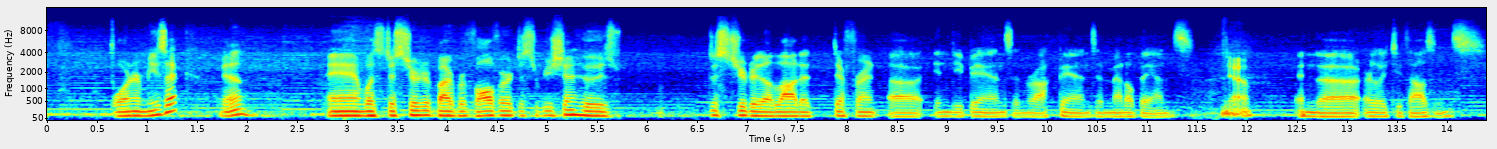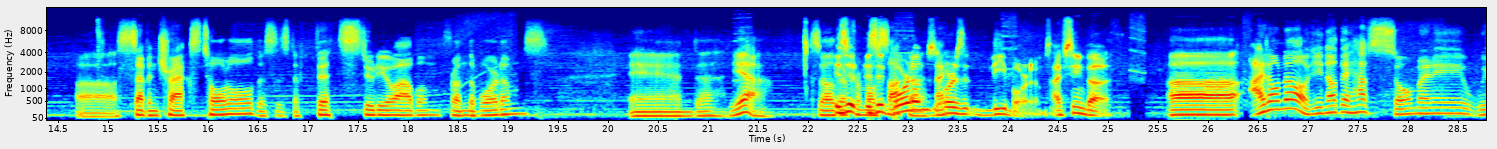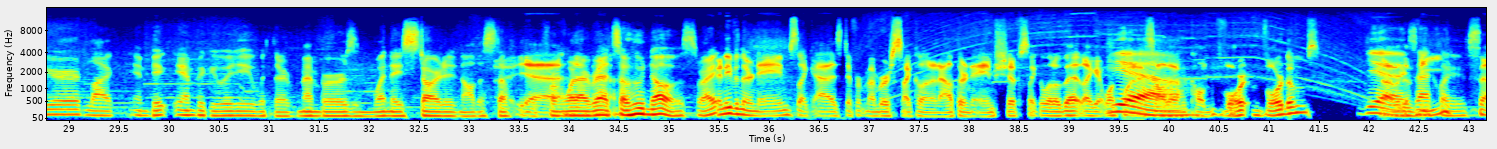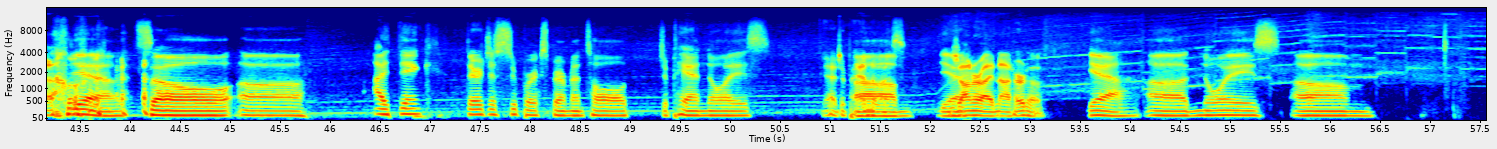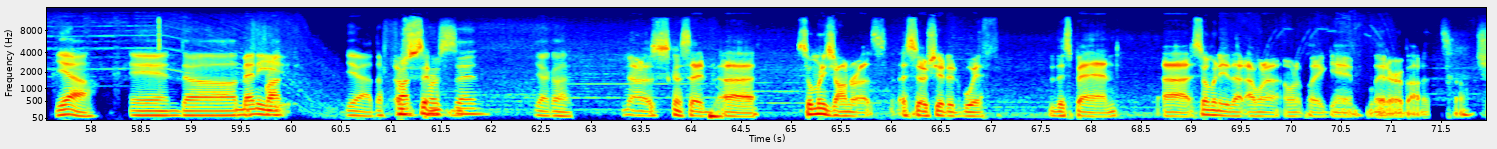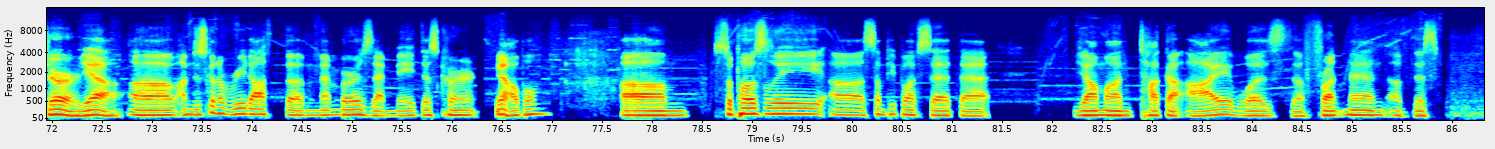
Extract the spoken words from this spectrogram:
Warner Music, Yeah. and was distributed by Revolver Distribution, who's distributed a lot of different uh, indie bands and rock bands and metal bands Yeah. in the early 2000s. Uh, seven tracks total. This is the fifth studio album from the Boredoms, and uh, yeah. So Is it is it boredoms or is it the boredoms? I've seen both. Uh, I don't know. You know, they have so many weird like ambi- ambiguity with their members and when they started and all this stuff. yeah, from what I read. yeah. So who knows, right? And even their names, like as different members cycle in and out, their name shifts like a little bit. Like at one point, I saw them called Vor- Vordoms. Yeah, with a V, exactly. So yeah. So uh, I think they're just super experimental. Japan noise. yeah, Japan noise. Um, yeah. genre I had not heard of. Yeah. Uh, noise. Um, yeah. And uh, the Many. front- yeah, the front just saying- person. Yeah, go ahead. No, I was just gonna say, uh, so many genres associated with this band. Uh, so many that I wanna I wanna play a game later about it. So Sure. Yeah. Um, I'm just gonna read off the members that made this current Yeah. album. Um, supposedly, uh, some people have said that Yamantaka Eye was the frontman of this,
